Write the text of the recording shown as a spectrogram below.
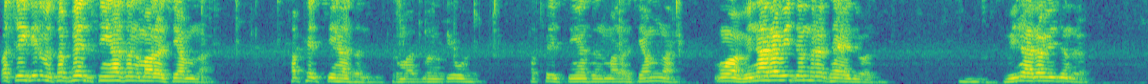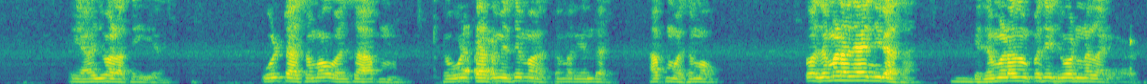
પછી કીધું, સફેદ સિંહાસન મારા શ્યામના. સફેદ સિંહાસન. પરમાત્માનું કેવું છે? સફેદ સિંહાસન મારા શ્યામના. હું આ વિના રવિચંદ્ર થયા જેવા છું વિના રવિચંદ્ર. એ અજવાળા થઈ ગયા ઉલટા સમાવો હશે આપમાં તો ઉલટા તમે શેમાં? તમારી અંદર આપમાં સમાવો. તો જમણા જાય નિરાશા. કે જમણાનું પછી જોર ન લાગે.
